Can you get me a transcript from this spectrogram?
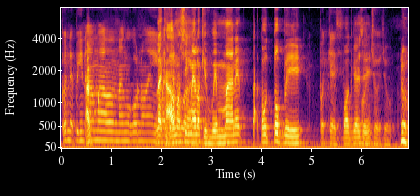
Kon nek pengen Aku- amal nang kono ae. Lek gak ono sing melo giveaway maneh tak tutup we. podcast. Podcast e. Ojo, ojo. Loh.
